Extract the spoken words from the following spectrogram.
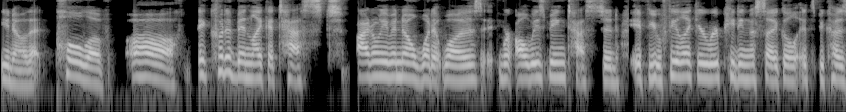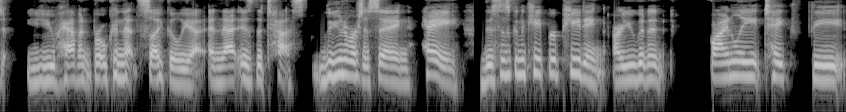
you know, that pull of, oh, it could have been like a test. I don't even know what it was. We're always being tested. If you feel like you're repeating a cycle, it's because you haven't broken that cycle yet. And that is the test. The universe is saying, hey, this is going to keep repeating. Are you going to finally take the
